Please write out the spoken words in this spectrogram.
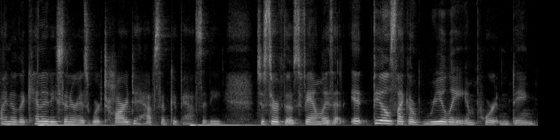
I know the Kennedy Center has worked hard to have some capacity to serve those families. It feels like a really important thing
